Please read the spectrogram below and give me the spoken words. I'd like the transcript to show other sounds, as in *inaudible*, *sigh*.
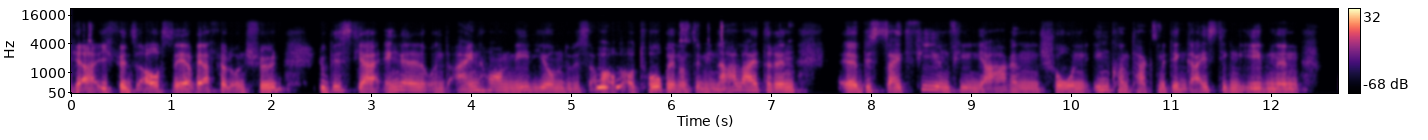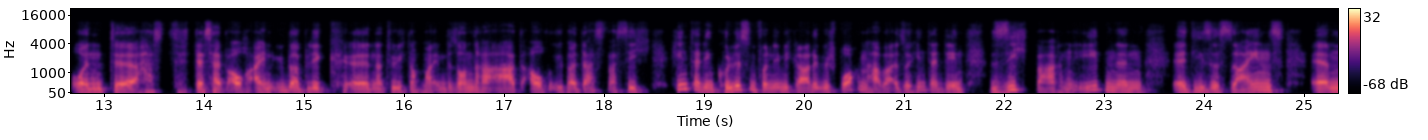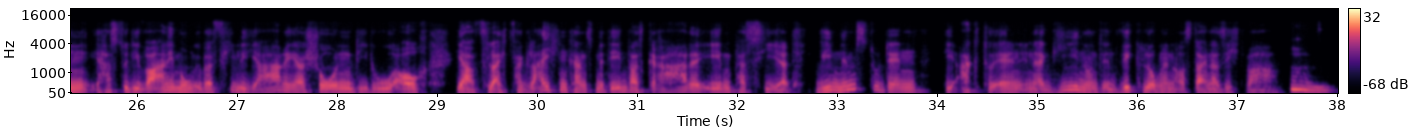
Ja, ich finde es auch sehr wertvoll und schön. Du bist ja Engel- und Einhorn-Medium, du bist aber mhm. auch Autorin und Seminarleiterin, äh, bist seit vielen, vielen Jahren schon in Kontakt mit den geistigen Ebenen und äh, hast deshalb auch einen Überblick äh, natürlich nochmal in besonderer Art auch über das, was sich hinter den Kulissen, von dem ich gerade gesprochen habe, also hinter den sichtbaren Ebenen äh, dieses Seins, ähm, hast du die Wahrnehmung über viele Jahre ja schon, die du auch ja vielleicht vergleichen kannst mit dem, was gerade eben passiert. Wie nimmst du denn die aktuellen Energien und Entwicklungen aus deiner Sicht wahr? Hm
